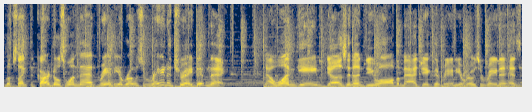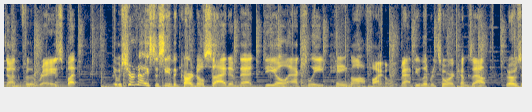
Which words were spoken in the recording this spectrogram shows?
looks like the Cardinals won that Randy Arozarena trade, didn't they? Now, one game doesn't undo all the magic that Randy Arozarena has done for the Rays, but it was sure nice to see the Cardinals side of that deal actually paying off finally. Matthew Liberatore comes out, throws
